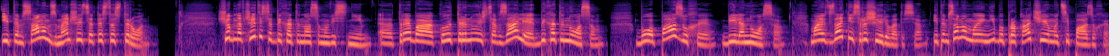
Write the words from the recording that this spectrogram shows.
і тим самим зменшується тестостерон. Щоб навчитися дихати носом у вісні, е, треба, коли тренуєшся в залі, дихати носом, бо пазухи біля носа мають здатність розширюватися, і тим самим ми ніби прокачуємо ці пазухи.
